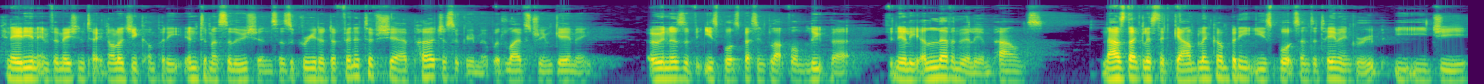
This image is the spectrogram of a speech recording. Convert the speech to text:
Canadian information technology company Intema Solutions has agreed a definitive share purchase agreement with Livestream Gaming, owners of the esports betting platform Lootbet, for nearly £11 million. Nasdaq listed gambling company Esports Entertainment Group, EEG,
